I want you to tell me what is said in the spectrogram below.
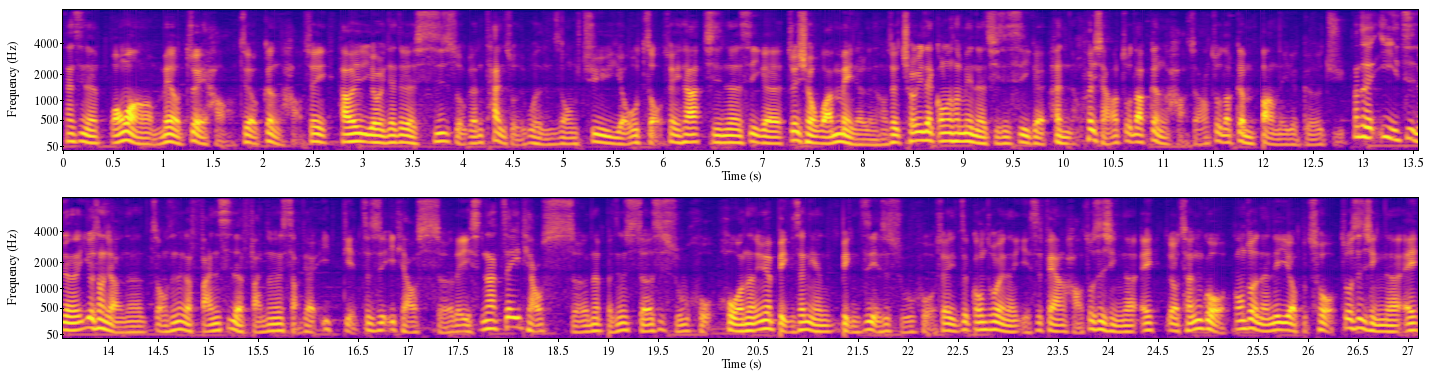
但是呢，往往没有最好，只有更好。所以他会永远在这个思索跟探索的过程之中去游走。所以他其实呢是一个追求完美的人哦。所以邱毅在工作上面呢，其实是一个很会想要做到更好，想要做到更棒的一个格局。那这个意志呢，右上角呢总是那个凡事的凡中间少掉一点，这是一条蛇的意思。那这一条蛇呢，本身蛇是属火，火呢因为丙申年丙字也是属火，所以这工作位呢也是非常好，做事情呢哎有成果，工作能力又不错，做事情呢哎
